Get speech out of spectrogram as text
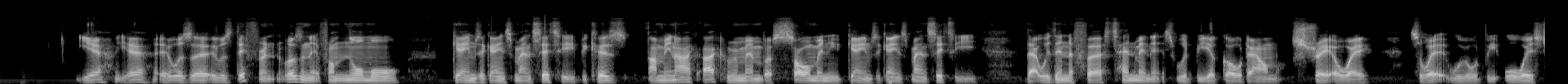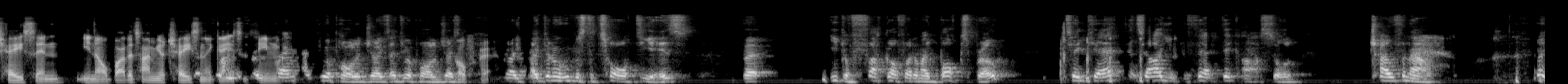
Yeah, yeah, it was a, it was different, wasn't it, from normal games against Man City? Because I mean, I I can remember so many games against Man City that within the first ten minutes would be a goal down straight away. So we, we would be always chasing. You know, by the time you're chasing against a team, I do apologise. I do apologise. Right, I don't know who Mister Torty is, but you can fuck off out of my box, bro. Take care. Tata, you pathetic asshole. Ciao for now.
